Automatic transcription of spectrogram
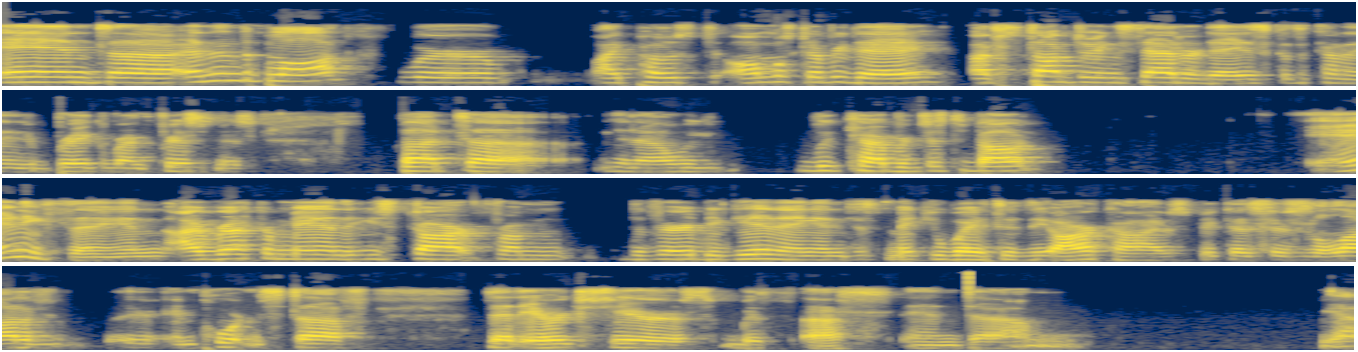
and uh, and then the blog where I post almost every day. I've stopped doing Saturdays because I kind of need a break around Christmas, but uh, you know we we cover just about anything, and I recommend that you start from the very beginning and just make your way through the archives because there's a lot of uh, important stuff that Erik shares with us, and um, yeah.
